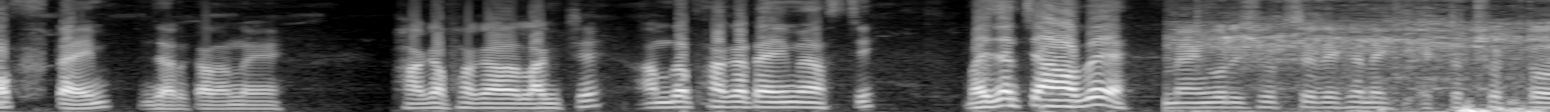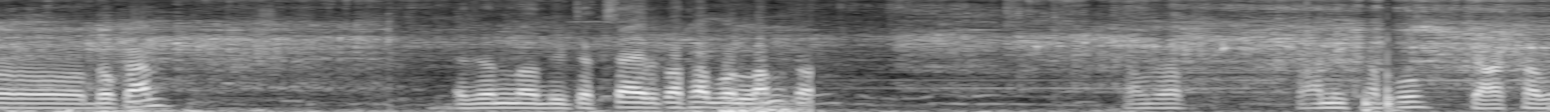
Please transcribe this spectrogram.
অফ টাইম যার কারণে ফাঁকা ফাঁকা লাগছে। আমরা ফাঁকা টাইমে আসছি। ভাইজান চা হবে? ম্যাঙ্গো রিসোর্টসের এখানে একটা ছোট্ট দোকান। এজন্য দুইটা চায়ের কথা বললাম। তো আমরা পানি খাব চা খাব।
